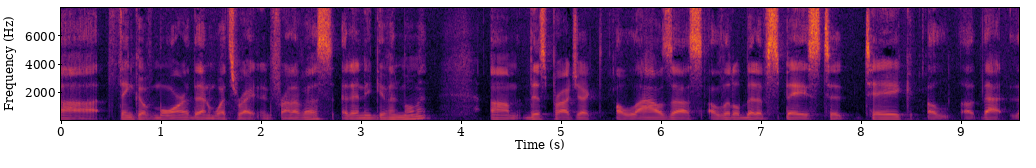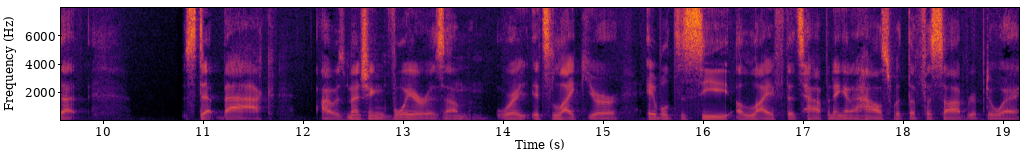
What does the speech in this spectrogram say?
uh, think of more than what's right in front of us at any given moment. Um, this project allows us a little bit of space to take a, a, that that step back I was mentioning voyeurism, where it's like you're able to see a life that's happening in a house with the facade ripped away.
